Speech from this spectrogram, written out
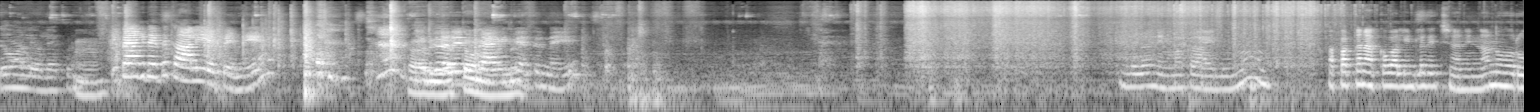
దోమలు లేవు. ఈ ప్యాకెట్ అయితే ఖాళీ అయిపోయింది. ఖాళీ ఇంకా చేస్తా రెండు ఉన్నాం ప్యాకెట్లు అయితే ఉన్నాయి ఇందులో నిమ్మకాయలును ఆ పక్కన అక్క వాళ్ళ ఇంట్లో తెచ్చిన నిన్న. నువ్వు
